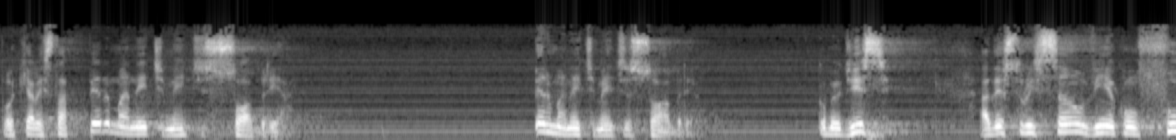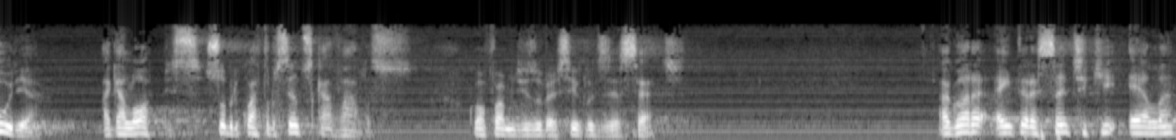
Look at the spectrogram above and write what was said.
porque ela está permanentemente sóbria. Permanentemente sóbria. Como eu disse, a destruição vinha com fúria, a galopes, sobre 400 cavalos conforme diz o versículo 17. Agora é interessante que ela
